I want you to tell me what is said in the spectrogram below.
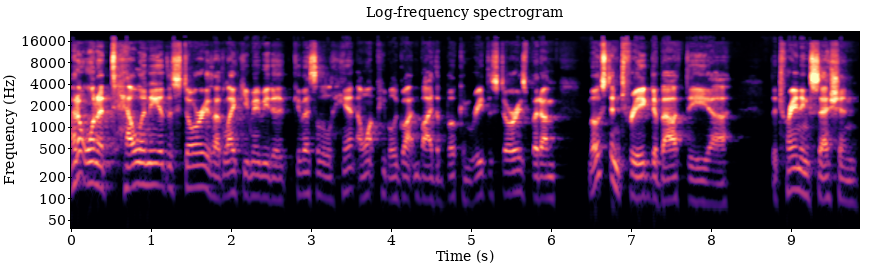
I don't want to tell any of the stories. I'd like you maybe to give us a little hint. I want people to go out and buy the book and read the stories, but I'm most intrigued about the uh, the training session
